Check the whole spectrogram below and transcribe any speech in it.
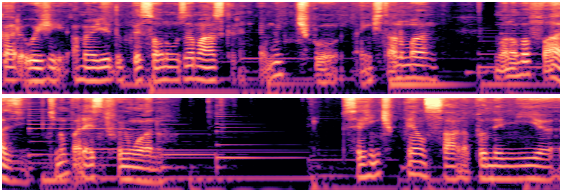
Cara, hoje a maioria do pessoal não usa máscara. É muito tipo, a gente tá numa uma nova fase que não parece que foi um ano. Se a gente pensar na pandemia,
